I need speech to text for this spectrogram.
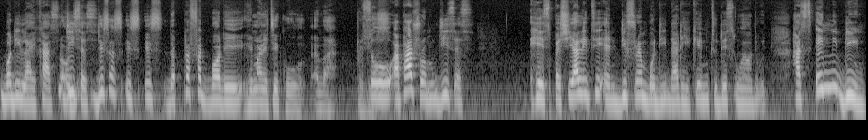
body like us. No, Jesus. Jesus is, is the perfect body humanity could ever produce. So apart from Jesus, his speciality and different body that he came to this world with, has any being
